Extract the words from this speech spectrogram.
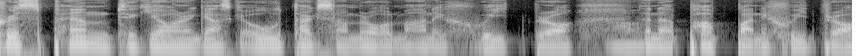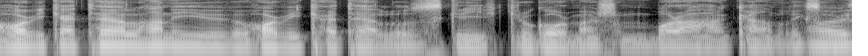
Chris Penn tycker jag har en ganska otacksam roll, men han är skitbra. ja. Den där pappan är skitbra. Harvey Keitel, han är ju Harvey Keitel och skriker och gormar som bara han kan. Liksom. Ja.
